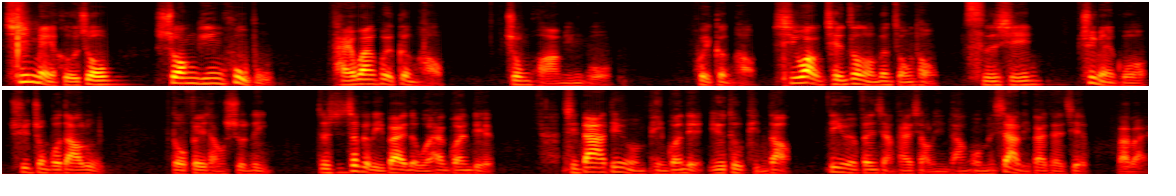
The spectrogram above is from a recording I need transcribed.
亲美和中双鹰互补，台湾会更好，中华民国会更好。希望前总统跟总统此行去美国、去中国大陆都非常顺利。这是这个礼拜的文汉观点，请大家订阅我们品观点 YouTube 频道，订阅、分享、开小铃铛。我们下礼拜再见，拜拜。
